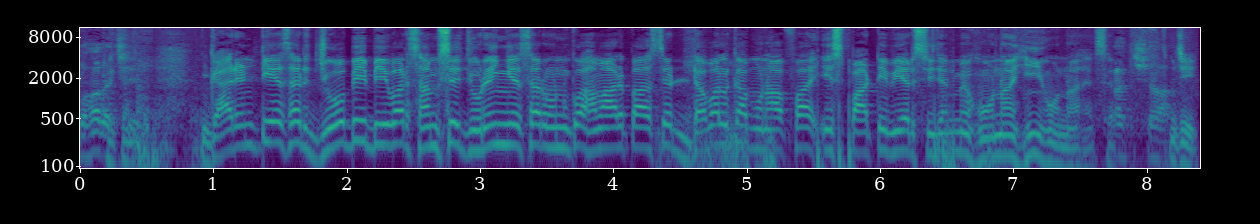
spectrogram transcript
बहुत अच्छे। गारंटी है सर जो भी व्यूवर्स हमसे जुड़ेंगे सर उनको हमारे पास से डबल का मुनाफा इस पार्टी वियर सीज़न में होना ही होना है सर। अच्छा। जी।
